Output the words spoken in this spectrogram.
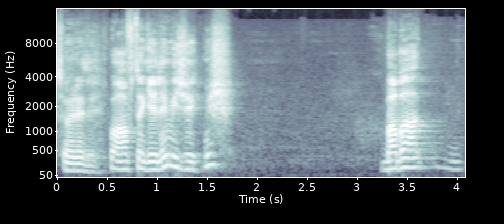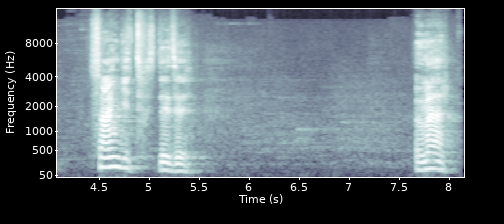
söyledi. Bu hafta gelemeyecekmiş. Baba sen git dedi. Ömer,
